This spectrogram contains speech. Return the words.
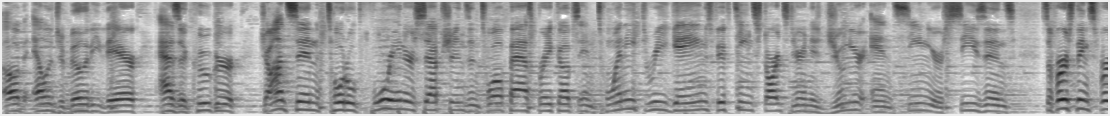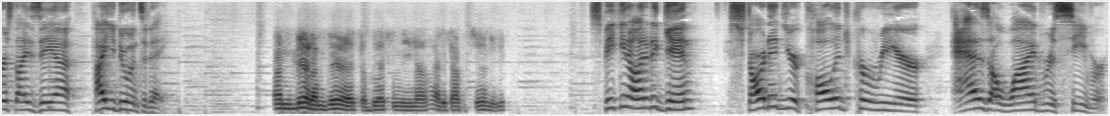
of eligibility there as a Cougar. Johnson totaled four interceptions and 12 pass breakups in 23 games, 15 starts during his junior and senior seasons. So first things first, Isaiah, how you doing today? I'm good. I'm good. It's a blessing, you know, had this opportunity. Speaking on it again, started your college career as a wide receiver.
